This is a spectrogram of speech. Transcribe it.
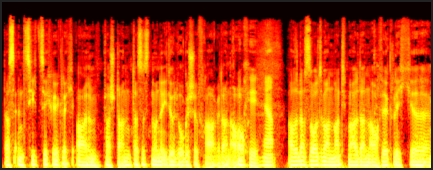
Das entzieht sich wirklich allem Verstand. Das ist nur eine ideologische Frage dann auch. Okay, ja. Also das sollte man manchmal dann auch wirklich äh,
